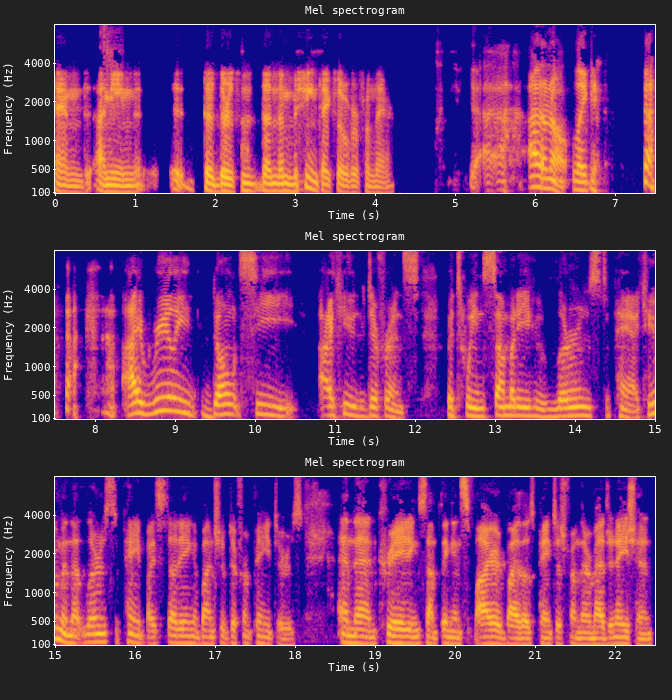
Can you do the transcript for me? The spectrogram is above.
and I mean, it, there's then the machine takes over from there. Yeah, I, I don't know. Like, I really don't see a huge difference between somebody who learns to paint, a human that learns to paint by studying a bunch of different painters and then creating something inspired by those painters from their imagination,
